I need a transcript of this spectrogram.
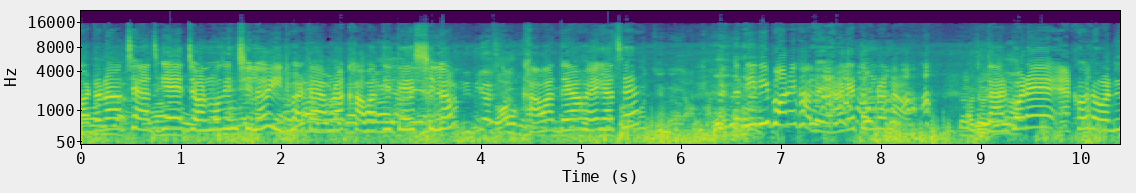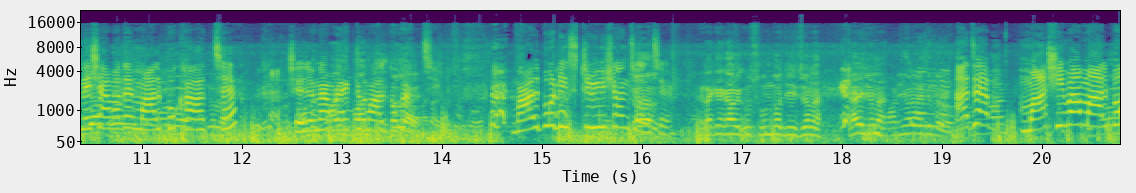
ঘটনা হচ্ছে আজকে জন্মদিন ছিল ইটভাটায় আমরা খাবার দিতে এসেছিলাম। খাবার দেওয়া হয়ে গেছে। দিদি পরে খাবে, আগে তোমরা না তারপরে এখন অন্বেষা আমাদের মালপো খাওয়াচ্ছে সেই জন্য আমরা একটু মালপো খাচ্ছি। মালপো ডিস্ট্রিবিউশন চলছে। এটাকে খাবি খুব সুন্দর জিনিস চলে। এই চলে। আচ্ছা মাসিমা মালপো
